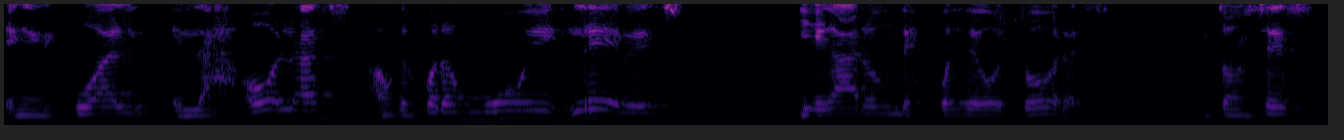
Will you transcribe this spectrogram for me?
en el cual las olas, aunque fueron muy leves, llegaron después de ocho horas. Entonces,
